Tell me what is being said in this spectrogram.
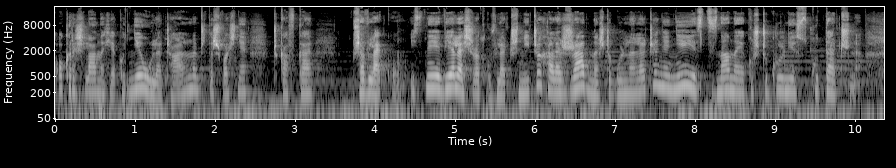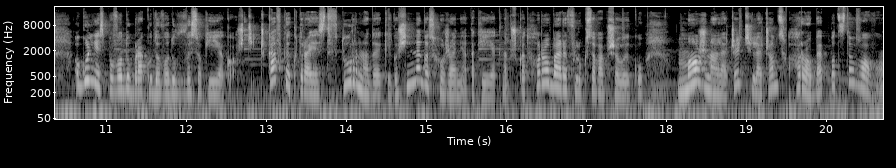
określanych jako nieuleczalne, czy też właśnie czkawkę przewlekłą. Istnieje wiele środków leczniczych, ale żadne szczególne leczenie nie jest znane jako szczególnie skuteczne. Ogólnie z powodu braku dowodów wysokiej jakości. Czkawkę, która jest wtórna do jakiegoś innego schorzenia, takiej jak np. choroba refluksowa przełyku, można leczyć lecząc chorobę podstawową.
